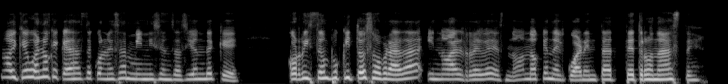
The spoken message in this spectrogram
Ay, qué bueno que quedaste con esa mini sensación de que corriste un poquito sobrada y no al revés, ¿no? No que en el 40 te tronaste.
